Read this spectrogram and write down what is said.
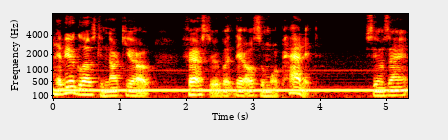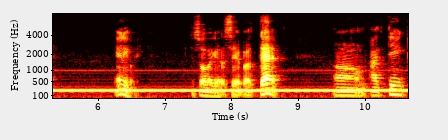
Heavier gloves can knock you out faster, but they're also more padded. See what I'm saying? Anyway, that's all I got to say about that. Um, I think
